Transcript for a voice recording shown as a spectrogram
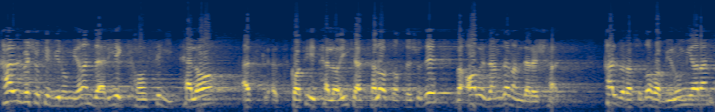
قلبشو که بیرون میارند در یک کاسه طلا از کاسه طلایی که از طلا ساخته شده و آب زمزم هم درش هست. قلب رسول الله را بیرون میارن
